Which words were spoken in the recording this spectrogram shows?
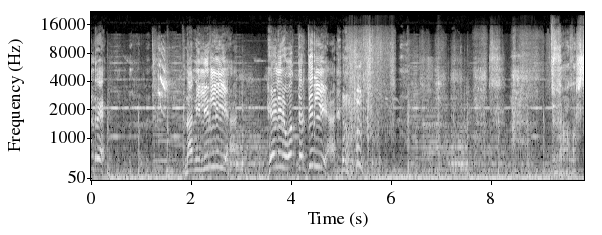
ಅಂದ್ರೆ? ನಾನು ಇಲ್ಲಿ ಇರ್ಲಿಲ್ಲ ಹೇಳಿರಿ ಹೋಗಿ ತರ್ತಿರ್ಲಿಲ್ಲ ವರ್ಷ.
